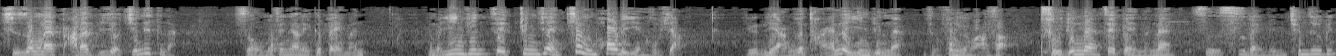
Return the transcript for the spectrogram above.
其中呢，打得比较激烈的呢，是我们镇江的一个北门。那么英军在军舰重炮的掩护下，有两个团的英军呢，这个蜂拥而上。守军呢，在北门呢是四百名青州兵，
